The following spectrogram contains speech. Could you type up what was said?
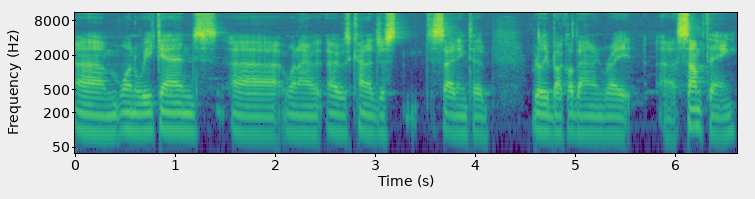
um, one weekend uh, when I, I was kind of just deciding to really buckle down and write uh, something.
